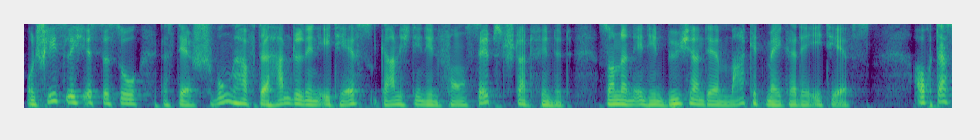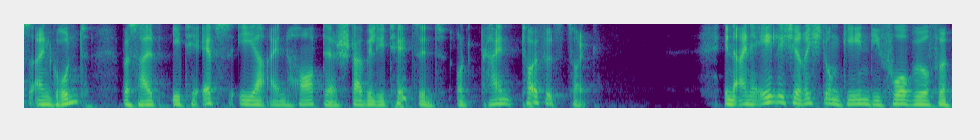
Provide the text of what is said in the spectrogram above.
Und schließlich ist es so, dass der schwunghafte Handel in ETFs gar nicht in den Fonds selbst stattfindet, sondern in den Büchern der Market Maker der ETFs. Auch das ein Grund, weshalb ETFs eher ein Hort der Stabilität sind und kein Teufelszeug. In eine ähnliche Richtung gehen die Vorwürfe,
